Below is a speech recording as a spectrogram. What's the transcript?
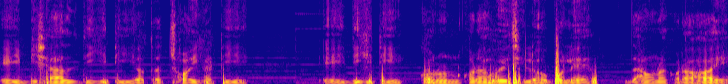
এই বিশাল দিঘিটি অর্থাৎ ছয় ছয়ঘাটি এই দিঘিটি খনন করা হয়েছিল বলে ধারণা করা হয়।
